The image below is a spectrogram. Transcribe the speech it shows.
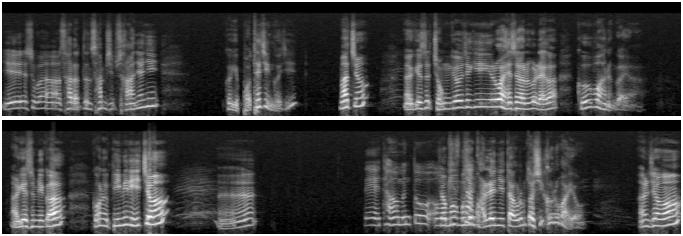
예수가 살았던 34년이 거기 보태진 거지. 맞죠? 어, 그래서 종교적으로 해석하는 걸 내가 거부하는 거야. 알겠습니까? 그거는 비밀이 있죠? 예. 네, 다음은 또 어, 저뭐 비슷한 무슨 관련이 있다 그러면 또 시끄러워요. 알죠?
